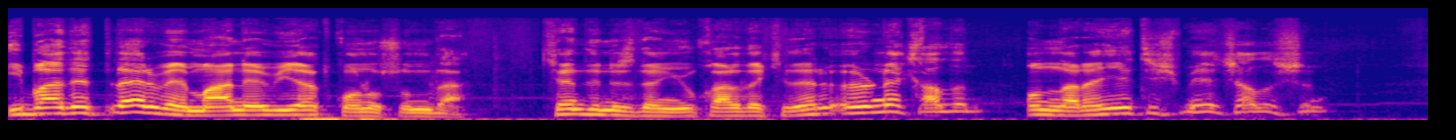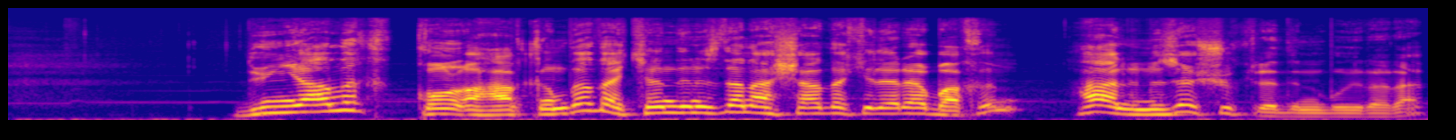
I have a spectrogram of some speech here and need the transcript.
İbadetler ve maneviyat konusunda kendinizden yukarıdakileri örnek alın. Onlara yetişmeye çalışın. Dünyalık hakkında da kendinizden aşağıdakilere bakın. Halinize şükredin buyurarak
